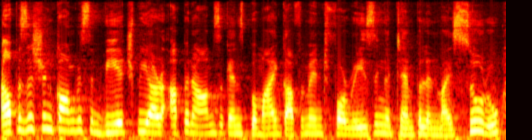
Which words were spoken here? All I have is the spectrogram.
Opposition Congress and VHP are up in arms against Bommai government for razing a temple in Mysuru.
